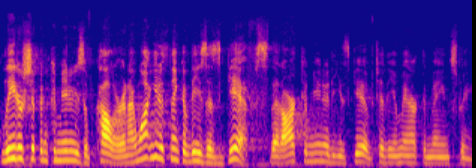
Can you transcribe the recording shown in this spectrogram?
leadership in communities of color, and I want you to think of these as gifts that our communities give to the American mainstream,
